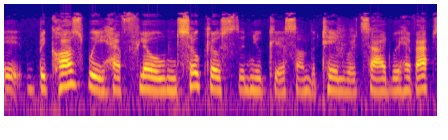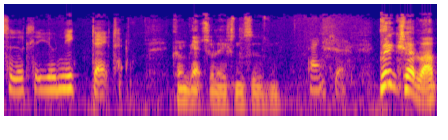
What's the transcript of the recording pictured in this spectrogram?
it, because we have flown so close to the nucleus on the tailward side, we have absolutely unique data. Congratulations, Susan. Thank you. Grigg-Skjellerup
